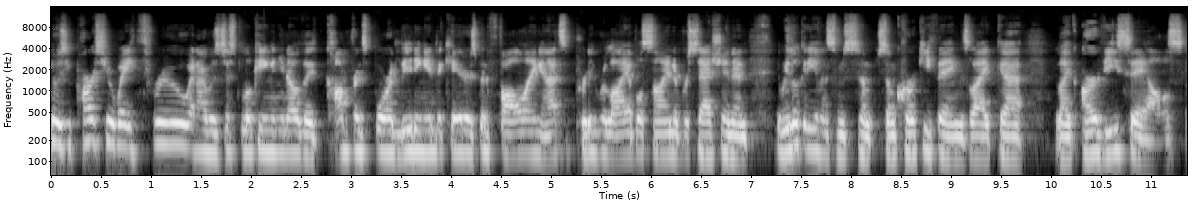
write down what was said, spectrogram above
know, as you parse your way through and i was just looking and you know the conference board leading indicator has been falling and that's a pretty reliable sign of recession. And we look at even some some, some quirky things like uh, like rv sales.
